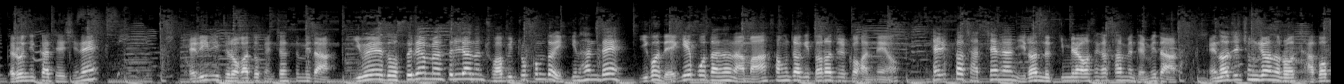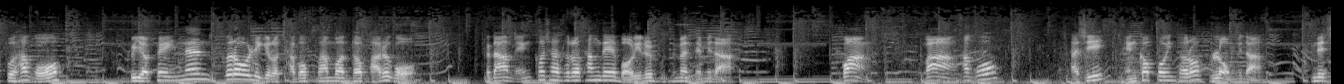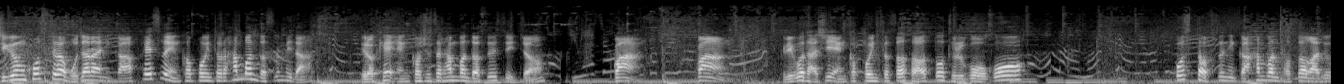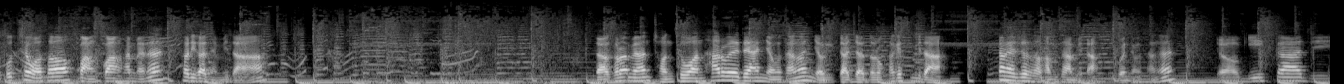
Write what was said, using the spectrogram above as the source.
베로니카 대신에 베릴이 들어가도 괜찮습니다. 이외에도 쓰려면 쓰려는 조합이 조금 더 있긴 한데 이거 4개보다는 아마 성적이 떨어질 것 같네요. 캐릭터 자체는 이런 느낌이라고 생각하면 됩니다. 에너지 충전으로 잡버프하고 그 옆에 있는 끌어올리기로 잡버프 한 번 더 바르고 그 다음 앵커샷으로 상대의 머리를 부수면 됩니다. 꽝! 꽝! 하고 다시 앵커 포인터로 불러옵니다. 근데 지금 코스트가 모자라니까 회수 앵커 포인터로 한번 더 씁니다. 이렇게 앵커슛을 한 번 더 쓸 수 있죠. 꽝! 꽝! 그리고 다시 앵커 포인트 써서 또 들고 오고 코스트 없으니까 한 번 더 써가지고 또 채워서 꽝꽝 하면은 처리가 됩니다. 자 그러면 전투원 하루에 대한 영상은 여기까지 하도록 하겠습니다. 시청해주셔서 감사합니다. 이번 영상은 여기까지.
